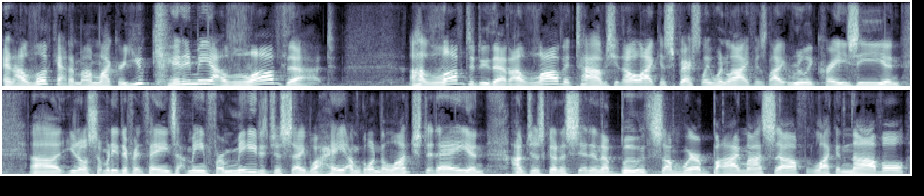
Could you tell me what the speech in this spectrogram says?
and I look at them. I'm like, Are you kidding me? I love that. I love to do that. I love at times, you know, like especially when life is like really crazy and, uh, you know, so many different things. I mean, for me to just say, well, hey, I'm going to lunch today and I'm just going to sit in a booth somewhere by myself, like a novel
